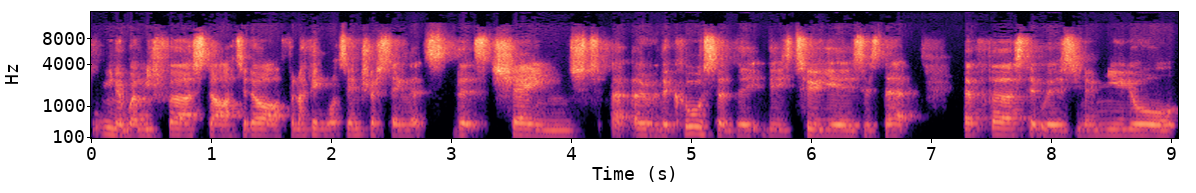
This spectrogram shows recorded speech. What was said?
you know when we first started off and i think what's interesting that's that's changed uh, over the course of the, these two years is that at first it was you know new york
